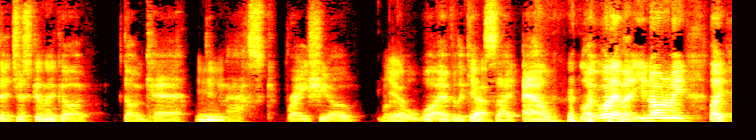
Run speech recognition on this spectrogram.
they're just gonna go, don't care, Mm. didn't ask, ratio, Yeah. or whatever the kids Yeah. say, L, like whatever, you know what I mean? Like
